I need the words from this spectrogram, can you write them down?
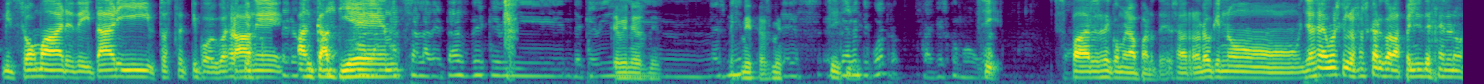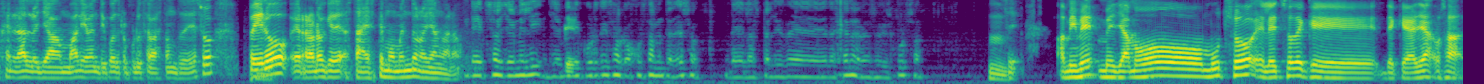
Midsommar, Hereditary, todo este tipo de cosas. Ah, Tiene Uncut Gems. La de Taz de Kevin, de Kevin, Kevin Smith. Smith, Smith, Smith. es, es Sí, de sí. A24. O sea, que es como. Sí. what? Es para darles de comer aparte. O sea, raro que no. Ya sabemos que los Oscar con las pelis de género en general lo llevan mal y A24 produce bastante de eso. Pero es raro que hasta este momento no hayan ganado. De hecho, Jamie Lee, Jamie Lee Curtis habló justamente de eso, de las pelis de, de género en su discurso. Mm. Sí. A mí me, me llamó mucho el hecho de que, de que haya, o sea,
